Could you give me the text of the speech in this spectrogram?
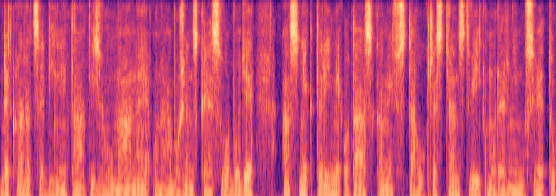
deklarace Dignitatis Humanae o náboženské svobodě a s některými otázkami vztahu křesťanství k modernímu světu.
